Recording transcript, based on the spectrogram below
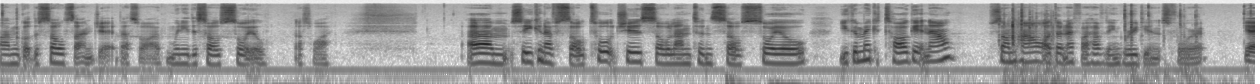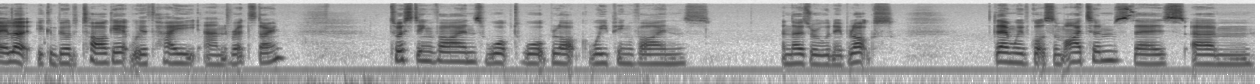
I haven't got the soul sand yet, that's why. We need the soul soil, that's why. Um, so you can have soul torches, soul lanterns, soul soil. You can make a target now, somehow. I don't know if I have the ingredients for it. Yeah, look, you can build a target with hay and redstone. Twisting vines, warped warp block, weeping vines, and those are all new blocks. Then we've got some items. There's um,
